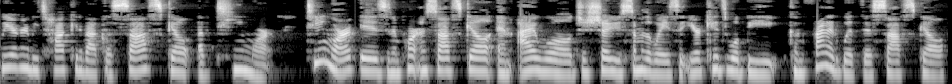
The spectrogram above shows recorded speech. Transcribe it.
we are going to be talking about the soft skill of teamwork. Teamwork is an important soft skill, and I will just show you some of the ways that your kids will be confronted with this soft skill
